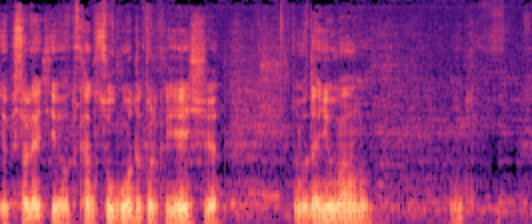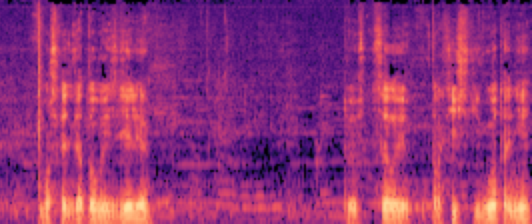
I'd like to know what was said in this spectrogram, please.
И представляете, вот к концу года только я еще выдаю вам, вот, можно сказать, готовые изделия. То есть целый практически год они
